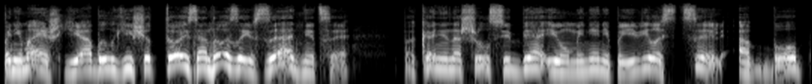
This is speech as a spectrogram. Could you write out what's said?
Понимаешь, я был еще той занозой в заднице, пока не нашел себя и у меня не появилась цель, а Боб...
